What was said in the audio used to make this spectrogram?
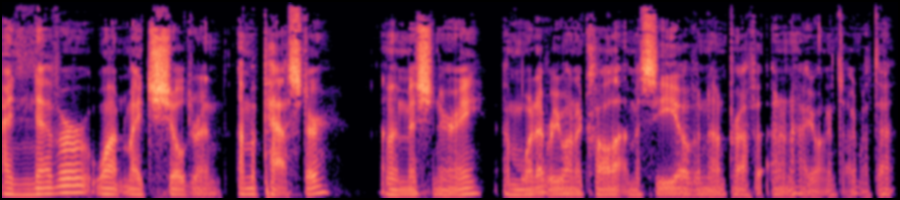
I never want my children. I'm a pastor. I'm a missionary. I'm whatever you want to call it. I'm a CEO of a nonprofit. I don't know how you want to talk about that.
